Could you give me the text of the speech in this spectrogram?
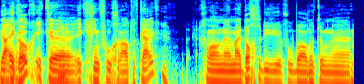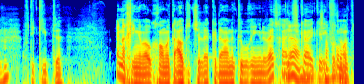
ja, ik ook. Ik, uh, ja. ik ging vroeger altijd kijken. Gewoon uh, mijn dochter die voetbalde toen, uh, mm -hmm. of die keepte. En dan gingen we ook gewoon met het autootje lekker daar naartoe, gingen de wedstrijdjes ja, kijken. Ik, ik vond het,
